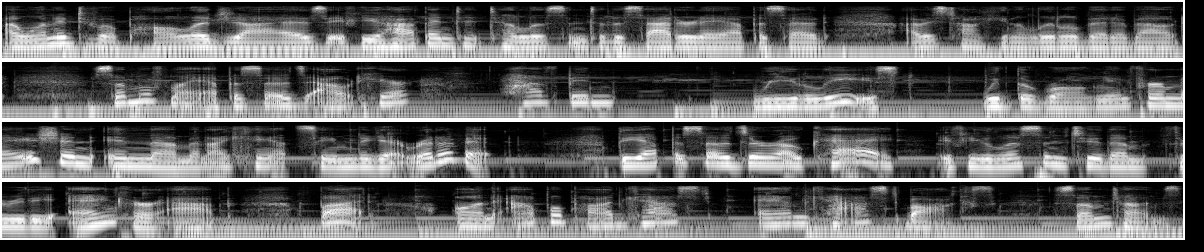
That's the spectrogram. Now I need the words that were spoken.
I wanted to apologize. If you happened to, to listen to the Saturday episode, I was talking a little bit about some of my episodes out here have been released with the wrong information in them, and I can't seem to get rid of it. The episodes are okay if you listen to them through the Anchor app, but on Apple Podcast and Castbox, Sometimes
